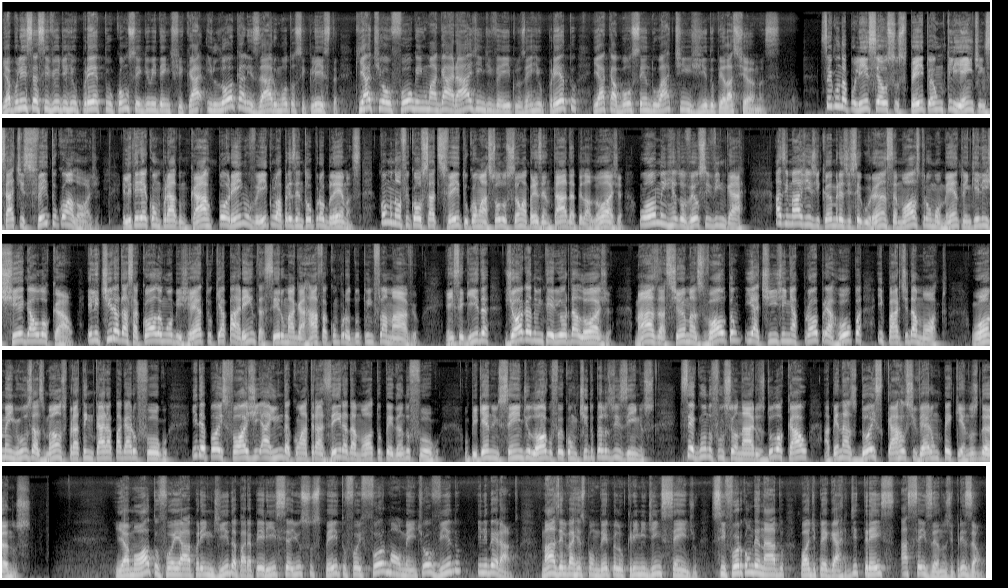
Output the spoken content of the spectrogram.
E a Polícia Civil de Rio Preto conseguiu identificar e localizar o motociclista que ateou fogo em uma garagem de veículos em Rio Preto e acabou sendo atingido pelas chamas. Segundo a polícia, o suspeito é um cliente insatisfeito com a loja. Ele teria comprado um carro, porém o veículo apresentou problemas. Como não ficou satisfeito com a solução apresentada pela loja, o homem resolveu se vingar. As imagens de câmeras de segurança mostram o momento em que ele chega ao local. Ele tira da sacola um objeto que aparenta ser uma garrafa com produto inflamável. Em seguida, joga no interior da loja. Mas as chamas voltam e atingem a própria roupa e parte da moto. O homem usa as mãos para tentar apagar o fogo e depois foge ainda com a traseira da moto pegando fogo. O pequeno incêndio logo foi contido pelos vizinhos. Segundo funcionários do local, apenas dois carros tiveram pequenos danos. E a moto foi apreendida para a perícia e o suspeito foi formalmente ouvido e liberado. Mas ele vai responder pelo crime de incêndio. Se for condenado, pode pegar de 3 a 6 anos de prisão.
